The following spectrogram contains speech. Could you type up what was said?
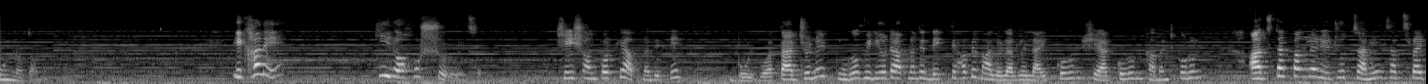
অন্যতম। এখানে কি রহস্য রয়েছে, সেই সম্পর্কে আপনাদেরকে বলব। আর তার জন্যই পুরো ভিডিওটা আপনাদের দেখতে হবে। ভালো লাগলে লাইক করুন শেয়ার করুন কমেন্ট করুন। আজ তাক বাংলার ইউটিউব চ্যানেল সাবস্ক্রাইব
